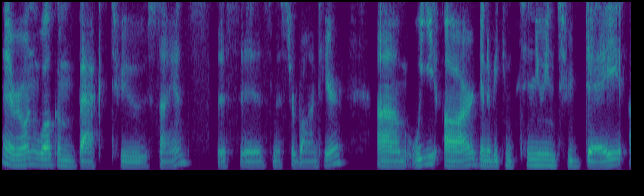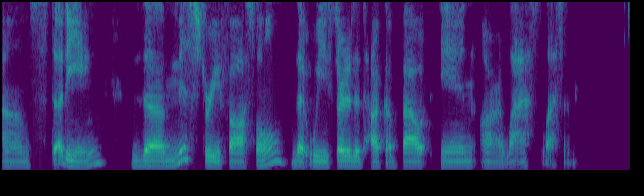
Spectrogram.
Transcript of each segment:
Hey everyone, welcome back to Science. This is Mr. Bond here. Um, we are going to be continuing today um, studying the mystery fossil that we started to talk about in our last lesson.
